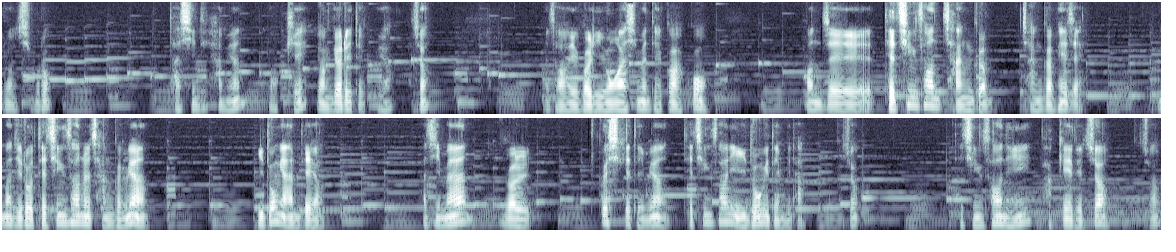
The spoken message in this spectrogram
이런 식으로 다시 하면 이렇게 연결이 되고요. 그죠? 그래서 이걸 이용하시면 될 것 같고 현재 대칭선 잠금, 잠금 해제 한마디로 대칭선을 잠그면 이동이 안 돼요. 하지만 이걸 끄시게 되면 대칭선이 이동이 됩니다. 그죠? 대칭선이 바뀌게 되죠. 그죠?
